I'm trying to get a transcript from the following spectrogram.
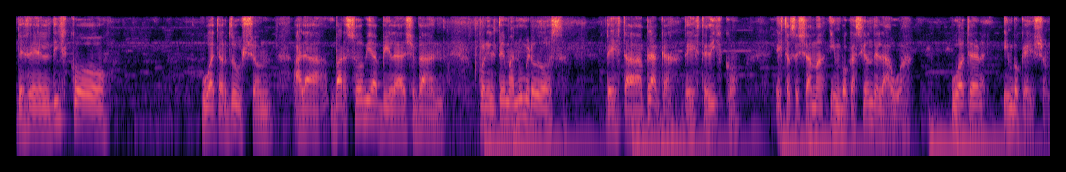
desde el disco Waterduction a la Varsovia Village Band con el tema número 2 de esta placa, de este disco. Esto se llama Invocación del Agua, Water Invocation.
